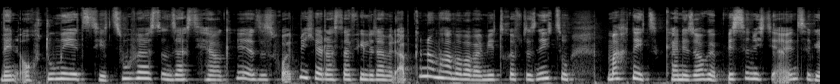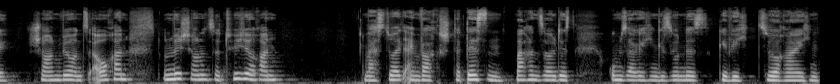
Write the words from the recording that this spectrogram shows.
wenn auch du mir jetzt hier zuhörst und sagst, ja, okay, also es freut mich ja, dass da viele damit abgenommen haben, aber bei mir trifft es nicht zu, macht nichts, keine Sorge, bist du nicht die Einzige, schauen wir uns auch an und wir schauen uns natürlich auch an, was du halt einfach stattdessen machen solltest, um, sage ich, ein gesundes Gewicht zu erreichen.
